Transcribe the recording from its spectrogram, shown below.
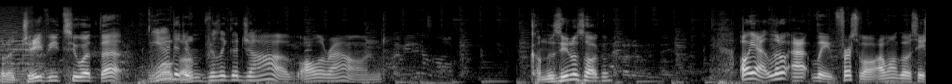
But a JV2 at that. yeah, well did a really good job all around. Come to Xenosaga. Oh yeah, little at wait. First of all, I want to go say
